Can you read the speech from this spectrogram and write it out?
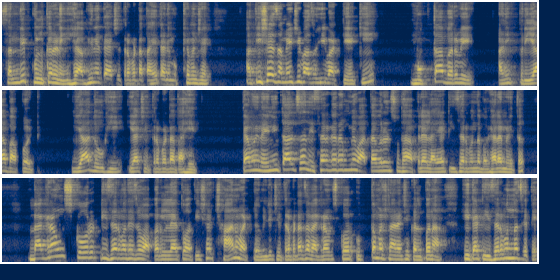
संदीप कुलकर्णी हे अभिनेते या चित्रपटात आहेत. आणि मुख्य म्हणजे अतिशय जमेची बाजू ही वाटते की मुक्ता बर्वे आणि प्रिया बापट या दोघी या चित्रपटात आहेत. त्यामुळे नैनितालचं निसर्गरम्य वातावरण सुद्धा आपल्याला या टीझरमधनं बघायला मिळतं. बॅकग्राऊंड स्कोर टीझरमध्ये जो वापरलेला आहे तो अतिशय छान वाटतोय. म्हणजे चित्रपटाचा बॅकग्राऊंड स्कोअर उत्तम असणाऱ्याची कल्पना ही त्या टीझरमधनच येते.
